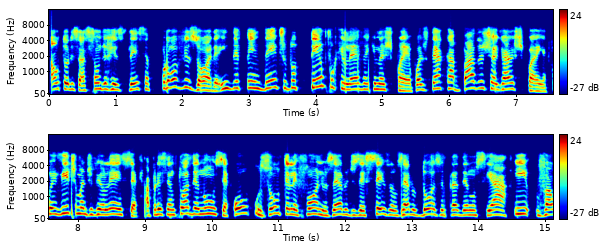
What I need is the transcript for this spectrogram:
autorização de residência provisória, independente do tempo que leve aqui na Espanha. Pode ter acabado de chegar à Espanha, foi vítima de violência, apresentou a denúncia ou usou o telefone, o 016 ou 012 para denunciar e vai,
